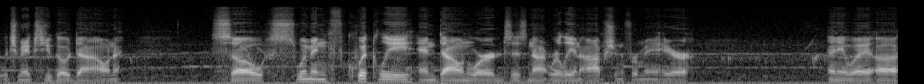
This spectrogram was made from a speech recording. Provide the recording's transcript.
which makes you go down. So, swimming quickly and downwards is not really an option for me here. Anyway, uh,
